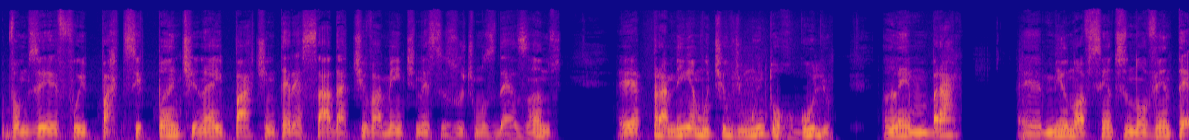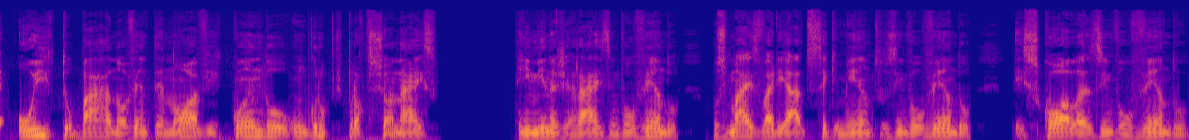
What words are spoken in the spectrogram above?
vamos dizer, fui participante né, e parte interessada ativamente nesses últimos dez anos. É, Para mim é motivo de muito orgulho lembrar é, 1998-99, quando um grupo de profissionais em Minas Gerais, envolvendo os mais variados segmentos, envolvendo escolas, envolvendo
